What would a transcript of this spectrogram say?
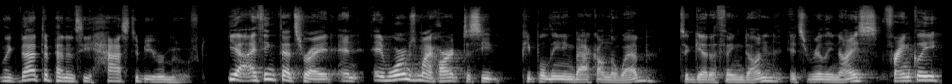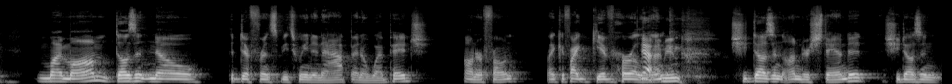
like that dependency has to be removed. Yeah, I think that's right. And it warms my heart to see people leaning back on the web to get a thing done. It's really nice. Frankly, my mom doesn't know the difference between an app and a web page on her phone. Like if I give her a yeah, link, I mean, she doesn't understand it. She doesn't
